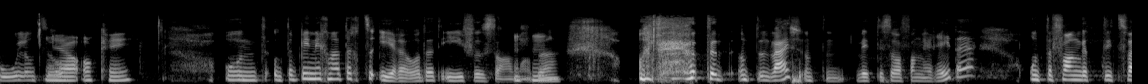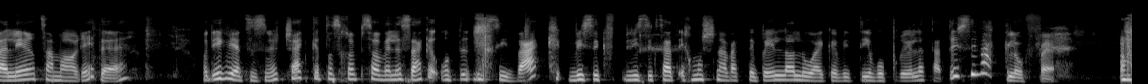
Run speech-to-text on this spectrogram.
cool und so. Ja, okay. Und, und dann bin ich natürlich zu ihr, oder? Die einfühlsam, Mhm. oder? Und, und, dann, und dann, weißt und dann wird ich so anfangen zu reden. Und dann fangen die zwei Lehrer zusammen an zu reden. Und irgendwie hat sie es nicht gecheckt, dass ich etwas sagen wollte. Und dann ist sie weg, wie sie, wie sie gesagt hat, ich muss schnell wegen der Bella schauen, wie die, die brüllt hat. Dann ist sie weggelaufen.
